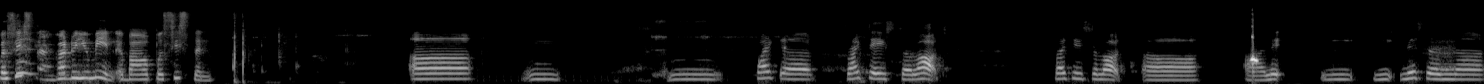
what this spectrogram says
Persistent. What do you mean about persistent? uh, mm, mm, prac- uh, practice a lot. Practice a lot. Uh, uh, li- li- li- listen uh,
